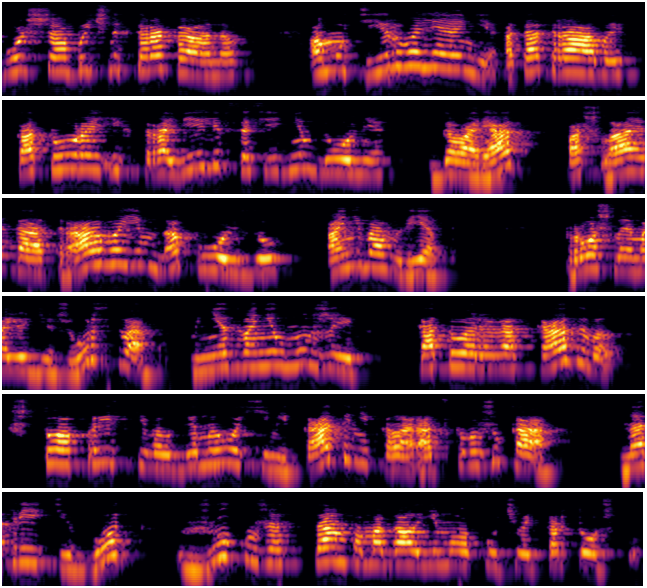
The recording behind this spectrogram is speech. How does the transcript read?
больше обычных тараканов. А мутировали они от отравы, которой их травили в соседнем доме. Говорят, пошла эта отрава им на пользу, а не во вред. прошлое мое дежурство мне звонил мужик, который рассказывал, что опрыскивал ГМО химикатами колорадского жука. На третий год жук уже сам помогал ему окучивать картошку.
